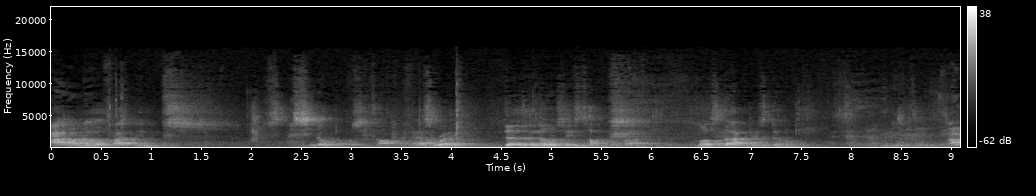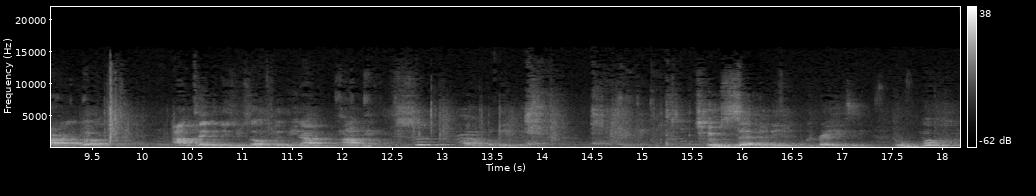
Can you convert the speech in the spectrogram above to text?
I don't know if I, she don't know what she's talking about. That's right. Doesn't know what she's talking about. Most doctors don't. All right, well, I'm taking these results with me, and I'm, I'm, I don't believe it. 270, crazy. Whew.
